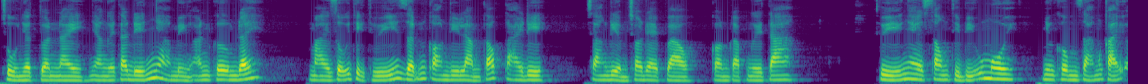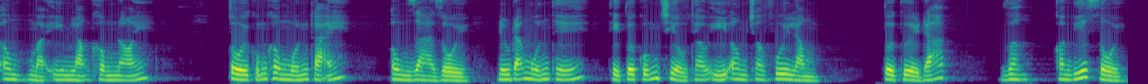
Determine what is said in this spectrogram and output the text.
chủ nhật tuần này nhà người ta đến nhà mình ăn cơm đấy. Mai dỗi thì Thúy dẫn con đi làm tóc tai đi, trang điểm cho đẹp vào, còn gặp người ta. Thúy nghe xong thì bĩu môi, nhưng không dám cãi ông mà im lặng không nói. Tôi cũng không muốn cãi. Ông già rồi, nếu đã muốn thế, thì tôi cũng chiều theo ý ông cho vui lòng. Tôi cười đáp, vâng, con biết rồi.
